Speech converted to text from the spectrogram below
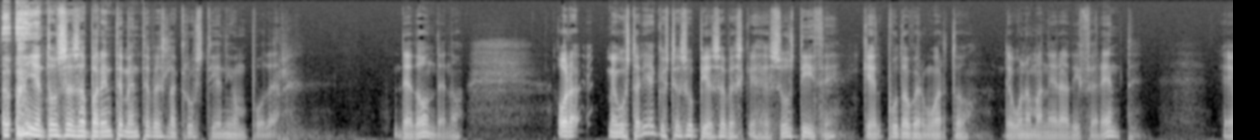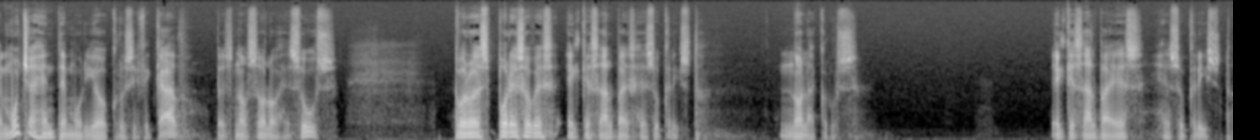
y entonces aparentemente ves la cruz tiene un poder. ¿De dónde, no? Ahora, me gustaría que usted supiese, ves que Jesús dice que él pudo haber muerto de una manera diferente. Eh, mucha gente murió crucificado, pues no solo Jesús. Pero es por eso ves, el que salva es Jesucristo, no la cruz. El que salva es Jesucristo,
